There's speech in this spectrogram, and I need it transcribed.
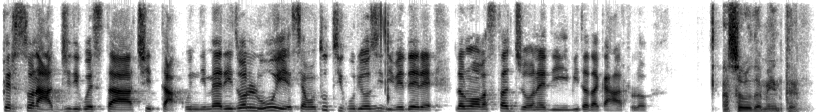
personaggi di questa città, quindi merito a lui e siamo tutti curiosi di vedere la nuova stagione di Vita da Carlo. Assolutamente.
